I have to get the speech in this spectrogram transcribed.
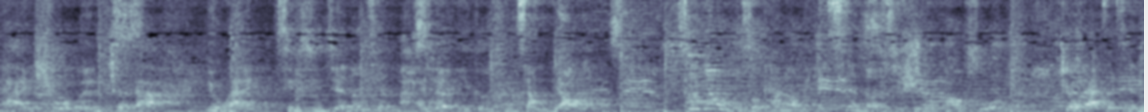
台是我们浙大用来进行节能减排的一个风向标了。今天我们所看到的一切呢，其实都告诉我们，浙大在节能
